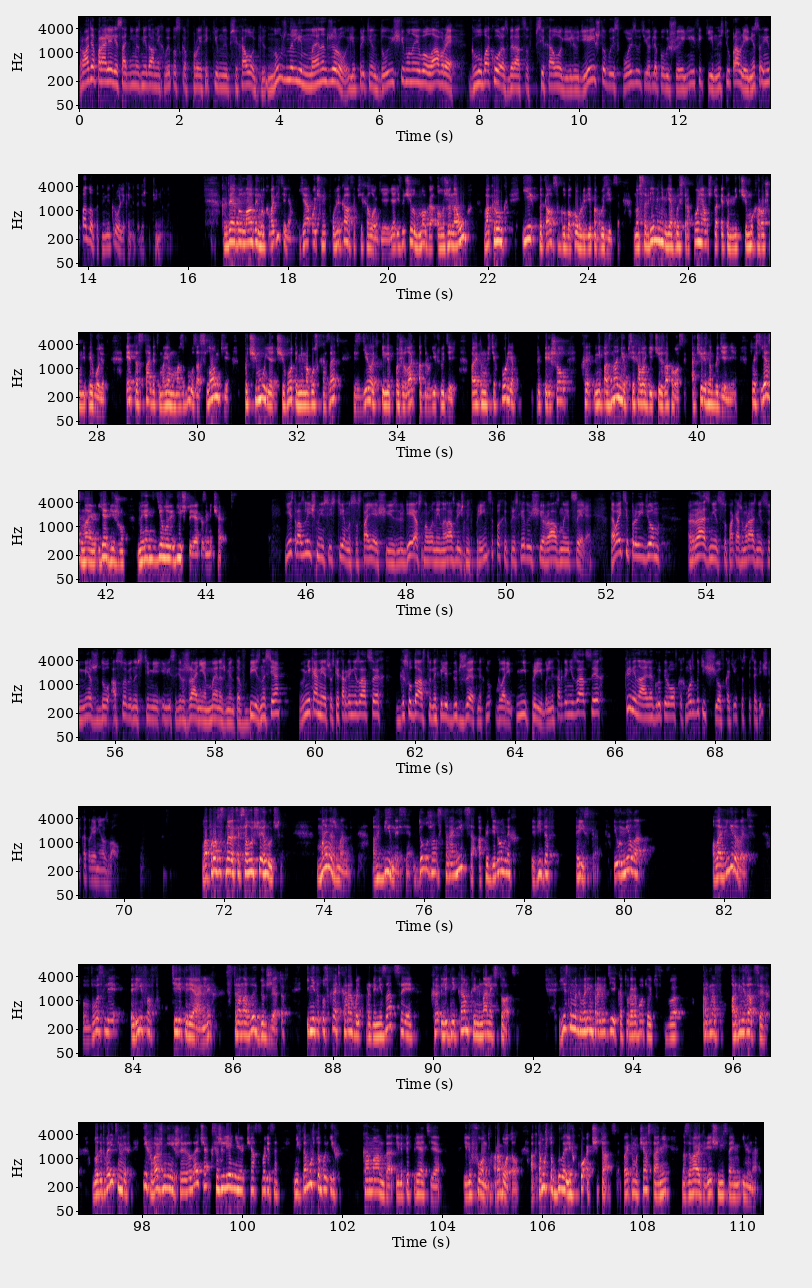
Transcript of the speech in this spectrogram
Проводя параллели с одним из недавних выпусков про эффективную психологию, нужно ли менеджеру или претендующему на его лавры глубоко разбираться в психологии людей, чтобы использовать ее для повышения эффективности управления своими подопытными кроликами, то бишь подчиненными? Когда я был молодым руководителем, я очень увлекался психологией. Я изучил много лженаук, вокруг и пытался глубоко в людей погрузиться. Но со временем я быстро понял, что это ни к чему хорошему не приводит. Это ставит в моем мозгу заслонки, почему я чего-то не могу сказать, сделать или пожелать от других людей. Поэтому с тех пор я перешел к не познанию психологии через вопросы, а через наблюдение. То есть я знаю, я вижу, но я не делаю вид, что я это замечаю. Есть различные системы, состоящие из людей, основанные на различных принципах и преследующие разные цели. Давайте проведем разницу, покажем разницу между особенностями или содержанием менеджмента в бизнесе, в некоммерческих организациях, государственных или бюджетных, ну, говорим, неприбыльных организациях, криминальных группировках, может быть, еще в каких-то специфических, которые я не назвал. Вопросы становятся все лучше и лучше. Менеджмент в бизнесе должен сторониться определенных видов риска и умело лавировать возле рифов территориальных, страновых бюджетов и не допускать корабль организации к ледникам криминальных ситуаций. Если мы говорим про людей, которые работают в организациях благотворительных, их важнейшая задача, к сожалению, часто сводится не к тому, чтобы их команда или предприятие или фонд работал, а к тому, чтобы было легко отчитаться. Поэтому часто они называют вещи не своими именами.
